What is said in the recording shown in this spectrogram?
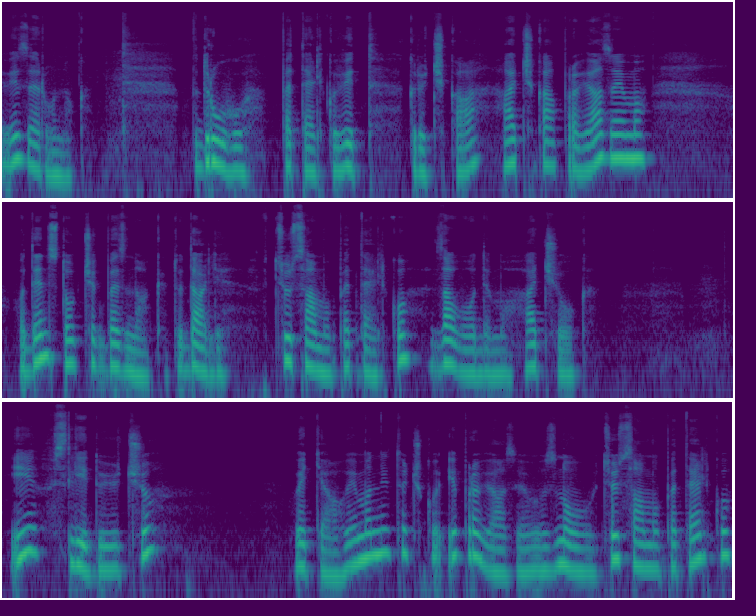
візерунок. В другу петельку від крючка, гачка пров'язуємо один стовпчик без накиду. Далі в цю саму петельку заводимо гачок і в слідуючу витягуємо ниточку і пров'язуємо. Знову в цю саму петельку,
